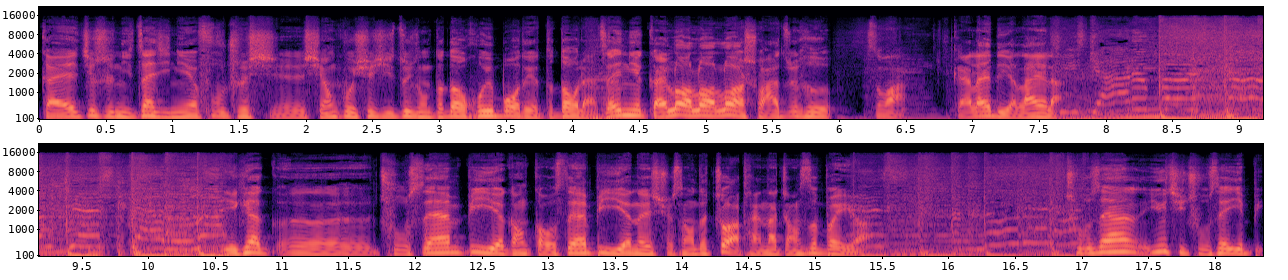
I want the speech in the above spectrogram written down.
该就是你这几年付出辛辛苦学习，最终得到回报的也得到了，这一年该浪浪浪耍，最后是吧？该来的也来了。你看，呃，初三毕业跟高三毕业那学生的状态，那真是不一样。初三，尤其初三一毕，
